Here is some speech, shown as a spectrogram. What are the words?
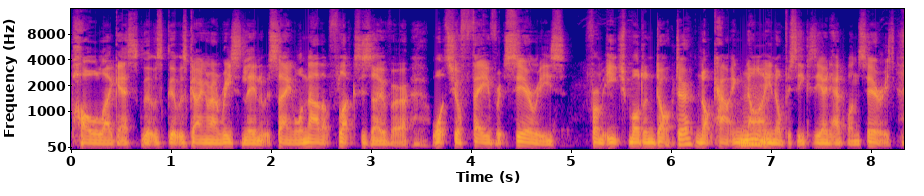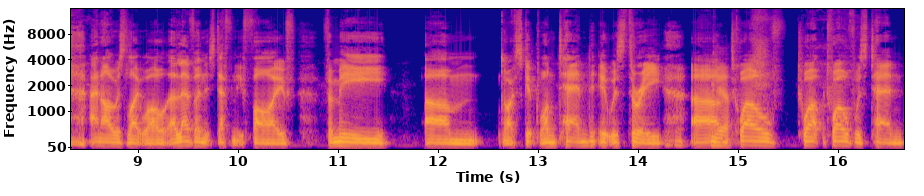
poll, I guess, that was that was going around recently, and it was saying, well, now that Flux is over, what's your favourite series from each modern Doctor? Not counting nine, obviously, because he only had one series. And I was like, well, eleven, it's definitely five for me. Um, oh, I skipped one. Ten, it was three. Um, Yeah. 12, 12, 12 was ten.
